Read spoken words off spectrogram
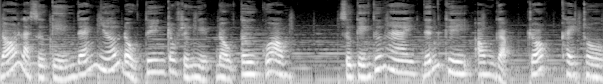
Đó là sự kiện đáng nhớ đầu tiên trong sự nghiệp đầu tư của ông. Sự kiện thứ hai đến khi ông gặp George Cato,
